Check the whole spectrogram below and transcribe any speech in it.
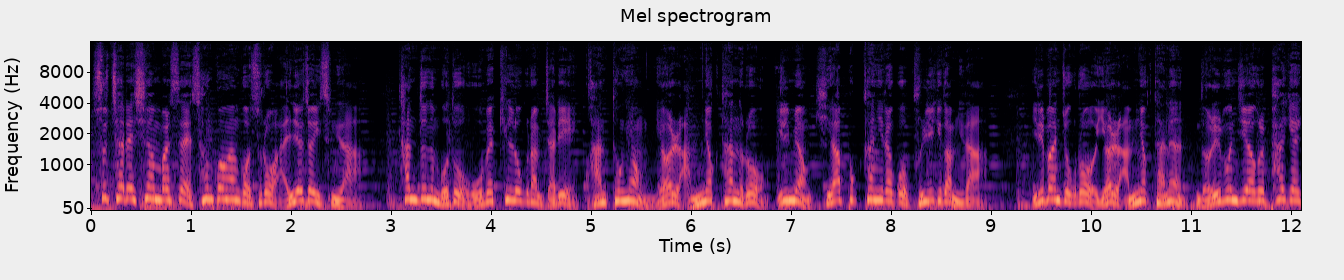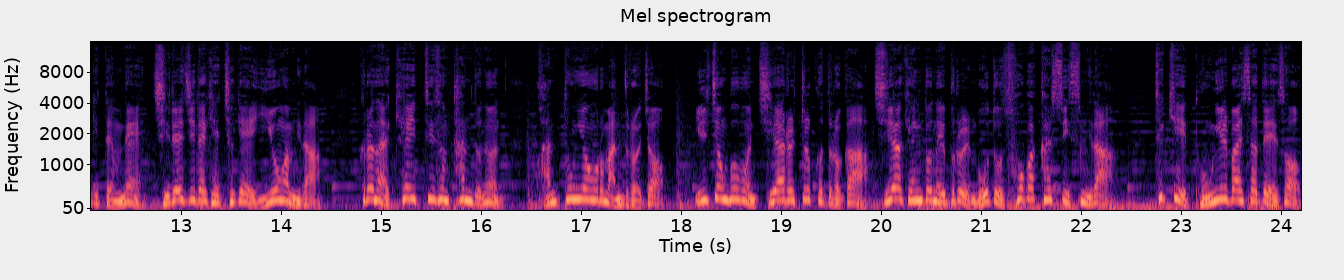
수차례 시험 발사에 성공한 것으로 알려져 있습니다. 탄두는 모두 500kg짜리 관통형 열 압력탄으로 일명 기압폭탄이라고 불리기도 합니다. 일반적으로 열 압력탄은 넓은 지역을 파괴하기 때문에 지뢰지대 개척에 이용합니다. 그러나 KT선 탄두는 관통형으로 만들어져 일정 부분 지하를 뚫고 들어가 지하 갱도 내부를 모두 소각할 수 있습니다. 특히 동일 발사대에서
